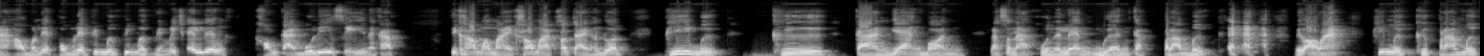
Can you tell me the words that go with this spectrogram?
นะ เอามาเรียกผมเรียกพี่หมึกพี่หมึกนี่ไม่ใช่เรื่องของการบูลลี่สีนะครับ ที่เข้ามาใหม่เข้ามาเข้าใจกันด้วย พี่หมึกคือการแย่งบอล ลักษณะคุณเล่นเหมือนกับปลาหมึกนึกออกไหมพี่หมึกคือปลาหมึก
